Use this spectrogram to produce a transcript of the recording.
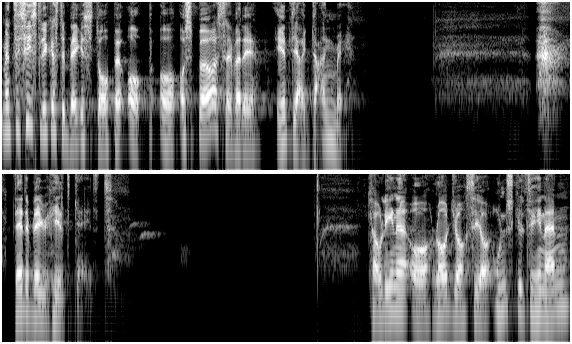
Men til sidst lykkes det begge stoppe op og, og spørge sig, hvad det egentlig er i gang med. Det, det blev jo helt galt. Karoline og Roger siger undskyld til hinanden,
